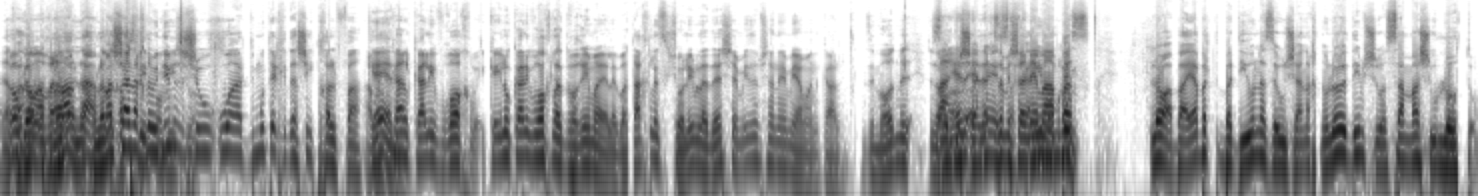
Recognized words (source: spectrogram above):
אנחנו לא, לא- גם, אבל לא- אמרת, לא מה שאנחנו יודעים זה. שהוא הוא הדמות היחידה שהתחלפה. אבל כן. קל, קל לברוח, כאילו קל לברוח לדברים האלה. בתכלס, כשעולים לדשא, מי זה משנה מי המנכ"ל? זה מאוד... לא, איך זה משנה מה הפס? לא, הבעיה בדיון הזה הוא שאנחנו לא יודעים שהוא עשה משהו לא טוב.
